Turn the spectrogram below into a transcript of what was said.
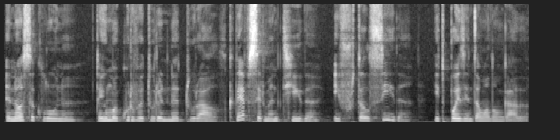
A nossa coluna tem uma curvatura natural que deve ser mantida e fortalecida e depois então alongada.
